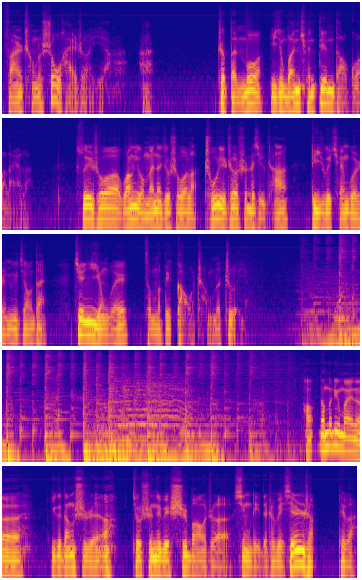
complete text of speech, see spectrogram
反而成了受害者一样啊！啊，这本末已经完全颠倒过来了。所以说，网友们呢就说了，处理这事的警察必须给全国人民交代，见义勇为怎么被搞成了这样？好，那么另外呢，一个当事人啊，就是那位施暴者姓李的这位先生，对吧？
